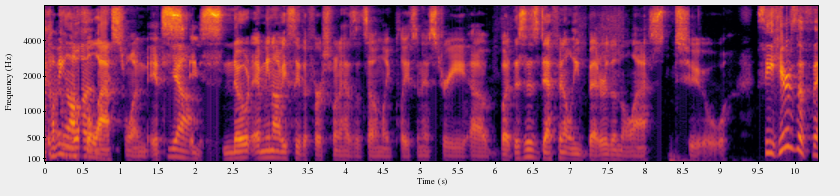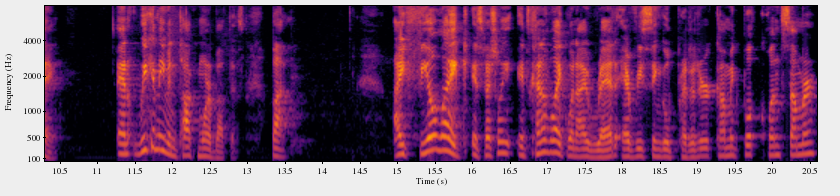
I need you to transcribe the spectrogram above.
coming off the last one. It's Yeah. It's note. I mean, obviously the first one has its own like place in history, uh, but this is definitely better than the last two. See, here's the thing, and we can even talk more about this, but I feel like, especially, it's kind of like when I read every single Predator comic book one summer,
